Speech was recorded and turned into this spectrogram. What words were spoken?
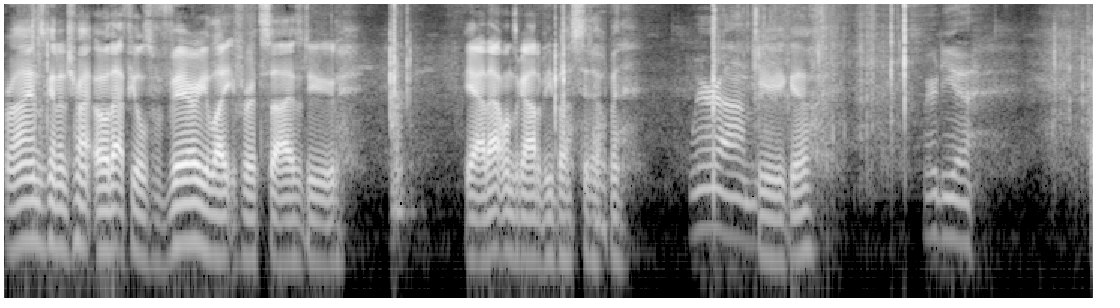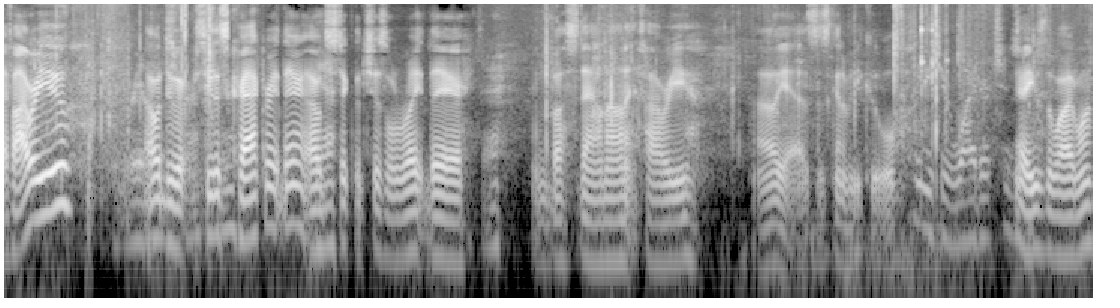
Brian's gonna try. Oh, that feels very light for its size, dude. Yeah, that one's got to be busted open. Where um Here you go. where do you If I were you, right I would do it. See this crack right there? I would Yeah. stick the chisel right there There. And bust down on it if I were you. Oh yeah, this is gonna be cool. Use your wider chisel. Yeah, use the wide one.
